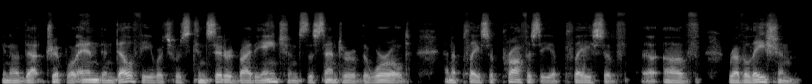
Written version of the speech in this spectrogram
you know that trip will end in Delphi, which was considered by the ancients the center of the world and a place of prophecy, a place of uh, of revelation,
